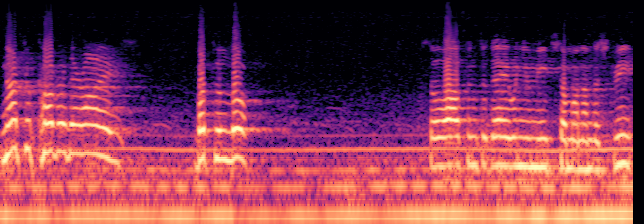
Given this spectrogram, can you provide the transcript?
not to cover their eyes, but to look. So often today when you meet someone on the street,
